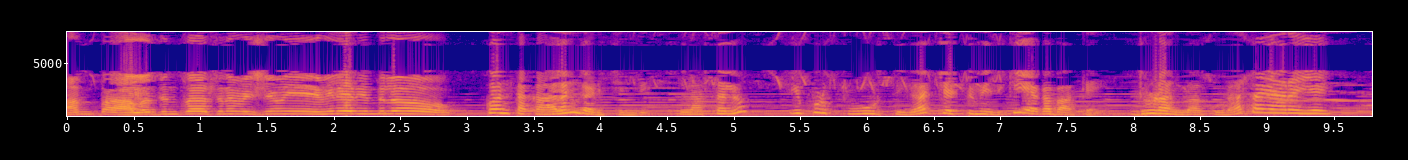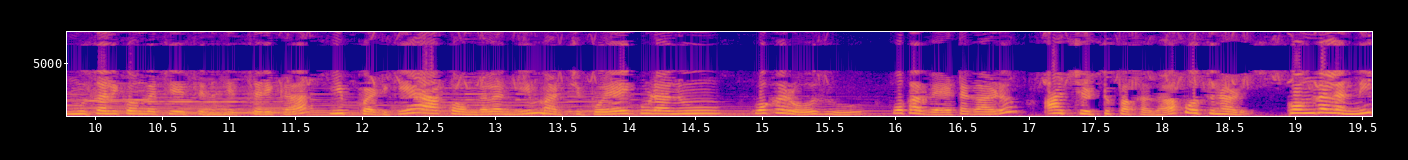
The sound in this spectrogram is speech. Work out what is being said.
అంత ఆలోచించాల్సిన విషయం ఏమీ లేదు ఇందులో. కొంతకాలం గడిచింది. లతలు ఇప్పుడు పూర్తిగా చెట్టు మీదికి ఎగబాకాయి. దృఢంగా కూడా తయారయ్యాయి. ముసలి కొంగ చేసిన హెచ్చరిక ఇప్పటికే ఆ కొంగలన్నీ మర్చిపోయాయి కూడాను. ఒక రోజు ఒక వేటగాడు ఆ చెట్టు పక్కగా పోతున్నాడు. కొంగలన్నీ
